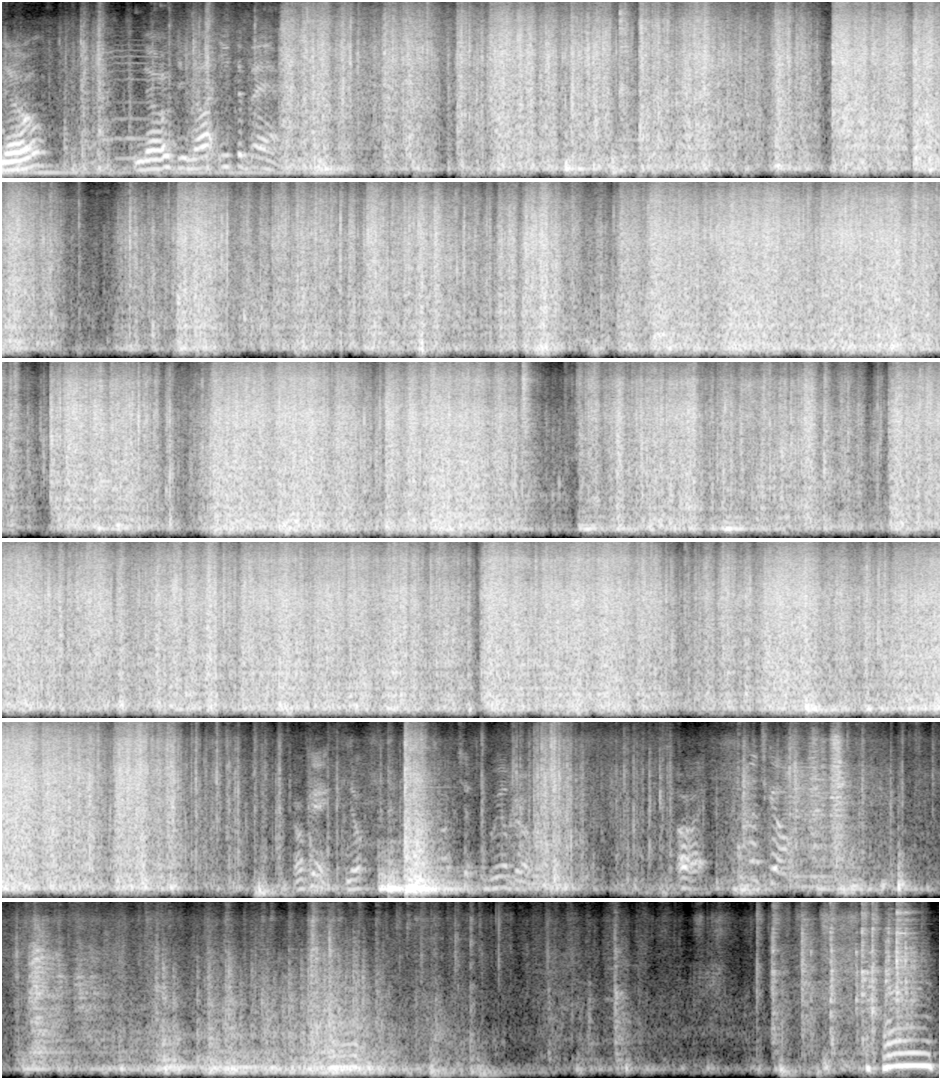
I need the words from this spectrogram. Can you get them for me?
No, no, do not eat the bag. Okay, nope. Tip the wheelbarrow. All right, let's go. Okay.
